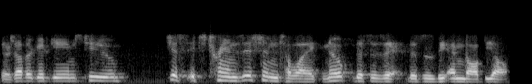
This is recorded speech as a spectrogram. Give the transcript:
There's other good games too. Just it's transitioned to like, nope, this is it. This is the end all be all.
